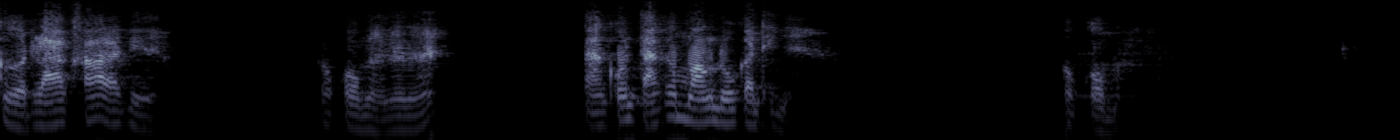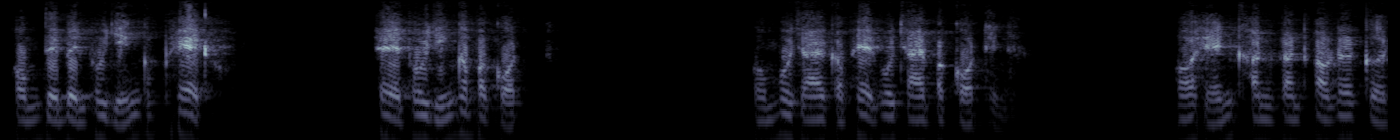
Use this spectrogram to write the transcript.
เกิดราคาแล้วเนี่ย ก็ผมแล้วนะนะต่างคนต่างก็มองดูกันทีนี่ยพวกผม ผมจะเป็นผู้หญิงก็เพศเพศผู้หญิงก็ปรากฏ ผมผู้ชายกับเพศผู้ชายปรากฏเห็นพอเห็นคันกันเข้าได้เกิด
